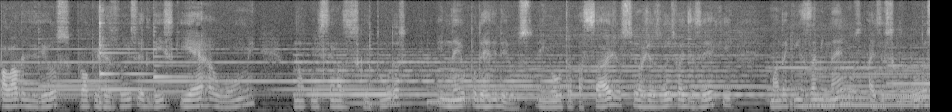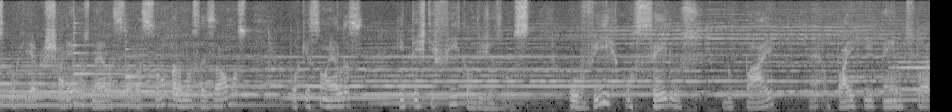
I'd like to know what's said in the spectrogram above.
palavra de Deus, próprio Jesus, ele diz que erra o homem não conhecendo as Escrituras e nem o poder de Deus. Em outra passagem, o Senhor Jesus vai dizer que manda que examinemos as Escrituras, porque acharemos nelas salvação para nossas almas, porque são elas que testificam de Jesus. Ouvir conselhos do Pai né? Um pai que tem sua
